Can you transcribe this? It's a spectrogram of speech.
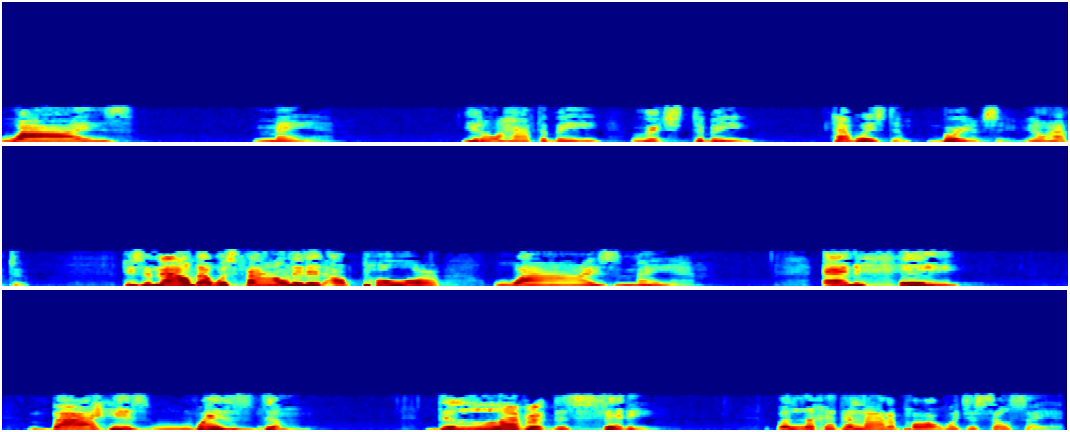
wise man. You don't have to be rich to be have wisdom, brilliancy. You don't have to. He said, Now there was found in it a poor, wise man. And he, by his wisdom, delivered the city. But look at the latter part, which is so sad.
